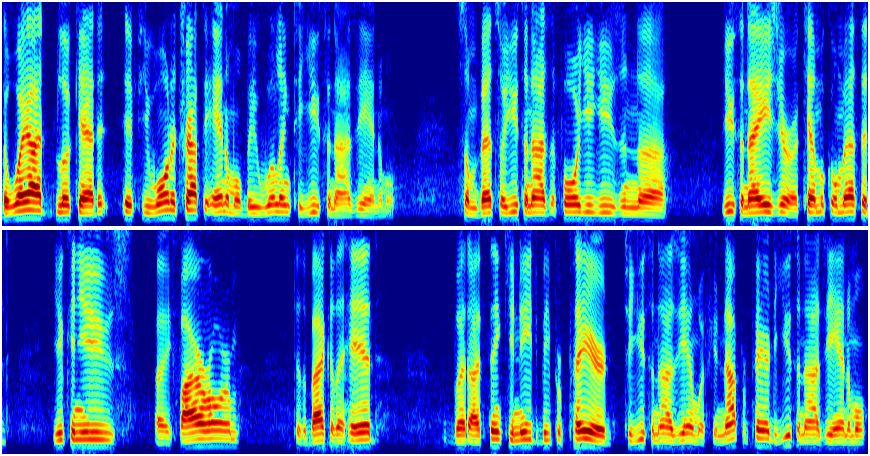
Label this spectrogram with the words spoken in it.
the way I look at it, if you want to trap the animal, be willing to euthanize the animal. Some vets will euthanize it for you using uh, euthanasia or a chemical method. You can use a firearm to the back of the head, but I think you need to be prepared to euthanize the animal. If you're not prepared to euthanize the animal,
